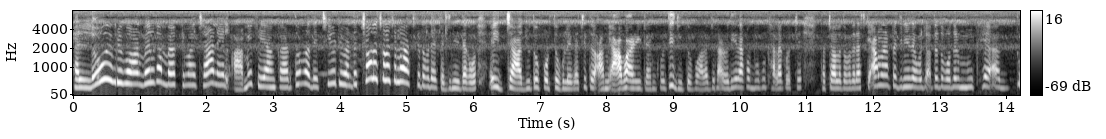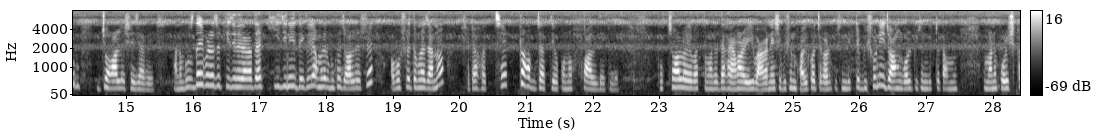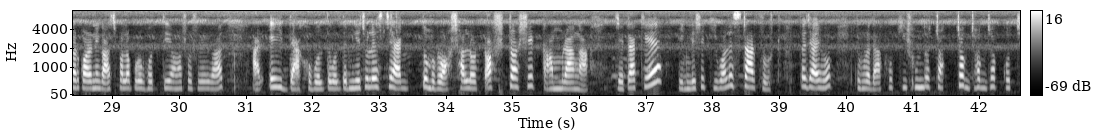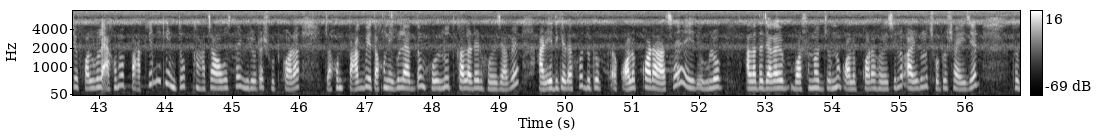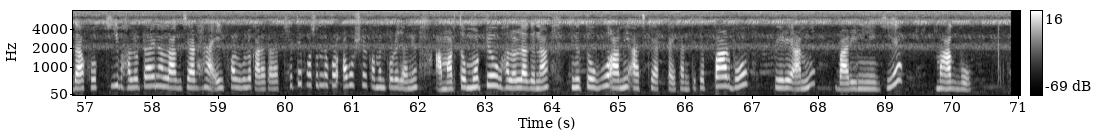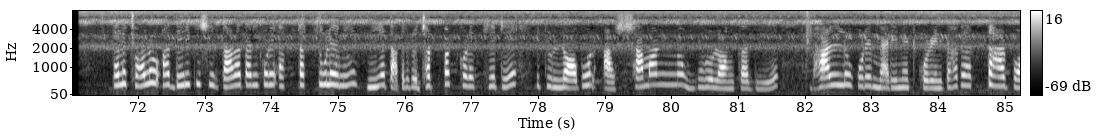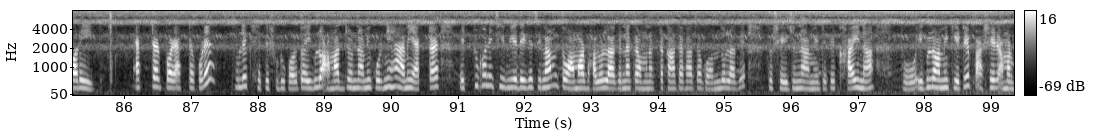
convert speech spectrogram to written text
Hello everyone welcome back to my channel আমি প্রিয়াঙ্কা আর তোমরা দেখছি ইউটিউবে চলো চলো চলো, আজকে তোমাদের একটা জিনিস দেখাবো। এই যা জুতো পরতে ভুলে গেছি, তো আমি আবার রিটার্ন করছি জুতো পরার জন্য। আর ওদিকে দেখো, বুকু খেলা করছে। তা চলো, তোমাদের আজকে এমন একটা জিনিস দেখাবো যাতে তোমাদের মুখে একদম জল এসে যাবে। মানে বুঝতেই পেরেছ কী জিনিস দেখা যায় কী জিনিস দেখলে আমাদের মুখে জল এসে? অবশ্যই তোমরা জানো, সেটা হচ্ছে টক জাতীয় কোনো ফল দেখলে। তো চলো এবার তোমাদের দেখায় আমার এই বাগানে এসে ভীষণ ভয় করছে, কারণ পিছন দিকটা ভীষণই জঙ্গল, পিছন দিকটা তেমন মানে পরিষ্কার করেনি গাছপালা পুরো ভর্তি আমার শ্বশুরের গাছ। আর এই দেখো, বলতে বলতে নিয়ে চলে এসছে একদম রসালো, টসটসে কামরাঙা, যেটাকে ইংলিশে কি বলে? Star fruit. তো যাই হোক, তোমরা দেখো কি সুন্দর চকচক ঝকঝক করছে ফলগুলো। এখনও পাকেনি কিন্তু, কাঁচা অবস্থায় ভিডিওটা শ্যুট করা। যখন পাকবে তখন এগুলো একদম হলুদ কালারের হয়ে যাবে। আর এদিকে দেখো দুটো কলপ করা আছে, এইগুলো আলাদা জায়গায় বসানোর জন্য কলপ করা হয়েছিল, আর এগুলো ছোট সাইজের। তো দেখো কি ভালোটাই না লাগছে, আর হ্যাঁ এই ফলগুলো কারা কারা খেতে পছন্দ করো অবশ্যই কমেন্ট করে জানিও। আমার তো মোটেও ভালো লাগে না, কিন্তু তবুও আমি আজকে একটা এখান থেকে পারব, পেরে আমি বাড়ি নিয়ে গিয়ে মাখবো। তাহলে চলো আর দেরি কিসের? তাড়াতাড়ি করে একটা তুলে নিই নিয়ে তাড়াতাড়ি করে ঝটপট করে কেটে একটু লবণ আর সামান্য গুঁড়ো লঙ্কা দিয়ে ভালো করে ম্যারিনেট করে নিতে হবে আর তারপরে একটার পর একটা করে তুলে খেতে শুরু করো। তো এইগুলো আমার জন্য আমি করিনি। হ্যাঁ আমি একটা একটুখানি চিবিয়ে দেখেছিলাম। তো আমার ভালো লাগে না, কেমন একটা কাঁচা কাঁচা গন্ধ লাগে। তো সেই জন্য আমি এটাকে খাই না। তো এগুলো আমি কেটে পাশের আমার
